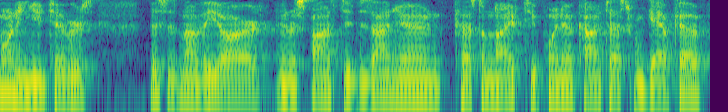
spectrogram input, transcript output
morning, YouTubers. This is my VR in response to Design Your Own Custom Knife 2.0 contest from Gavkoo.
